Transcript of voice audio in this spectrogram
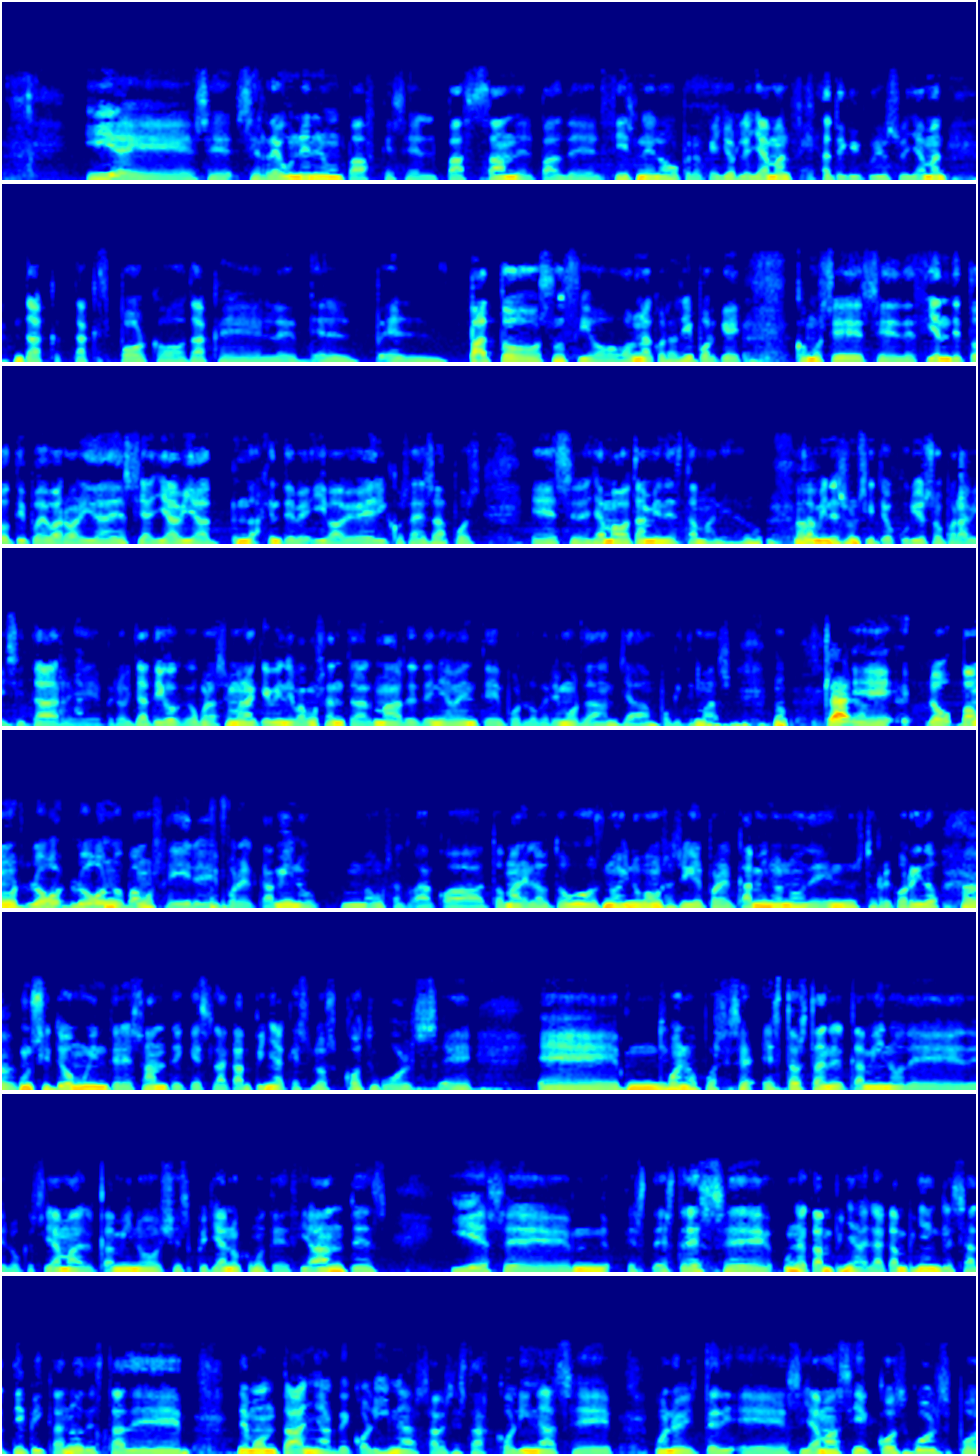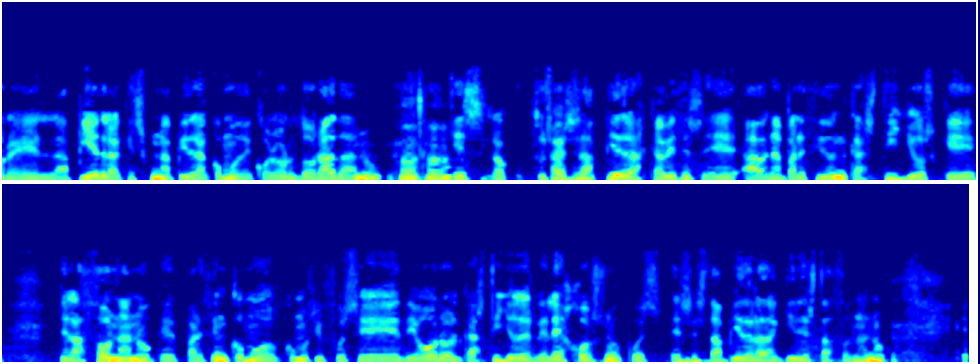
y eh, se, reúnen en un pub que es el Pub Sun, el pub del cisne, ¿no? Pero que ellos le llaman, fíjate qué curioso, le llaman Duck, duck Spork o Duck el, el, pato sucio o una cosa así, porque como se, se decían de todo tipo de barbaridades y allí había, la gente iba a beber y cosas de esas, pues eh, se le llamaba también de esta manera, ¿no? Ah. También es un sitio curioso para visitar, eh, pero ya te digo que como la semana que viene vamos a entrar más detenidamente, pues lo veremos ya un poquito más, ¿no? Claro. luego, vamos, luego, luego nos vamos a ir eh, por el camino, vamos a, tomar el autobús, ¿no? Y nos vamos a seguir por el camino, ¿no? De nuestro recorrido. Hmm. Un sitio muy interesante que es la campiña, que es los Cotswolds. Eh, eh, bueno, pues esto está en el camino de, de, lo que se llama el camino shakespeariano, como te decía antes, y es eh, esta es eh, una campiña la campiña inglesa típica no de esta de, de montañas de colinas sabes estas colinas eh, bueno se llama así Cotswolds por la piedra que es una piedra como de color dorada no que es lo, tú sabes esas piedras que a veces han aparecido en castillos que de la zona no que parecen como como si fuese de oro el castillo desde lejos no pues es esta piedra de aquí de esta zona no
